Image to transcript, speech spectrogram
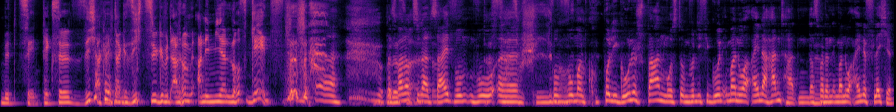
mit 10 Pixel, sicher kann ich da Gesichtszüge mit anim- animieren, los geht's. Das, war noch zu einer Zeit, wo, wo, das äh, so wo, wo man Polygone sparen musste und wo die Figuren immer nur eine Hand hatten. Das war dann immer nur eine Fläche.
